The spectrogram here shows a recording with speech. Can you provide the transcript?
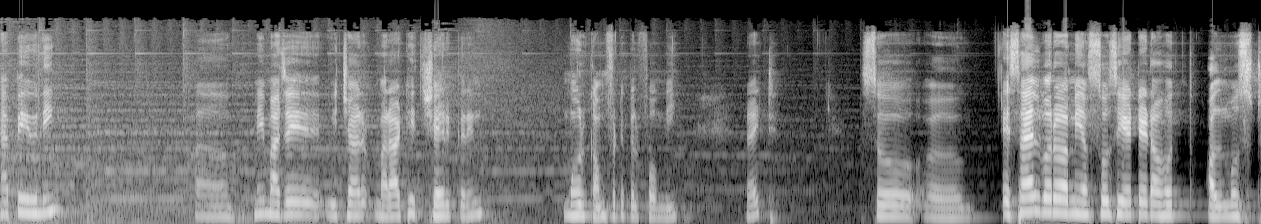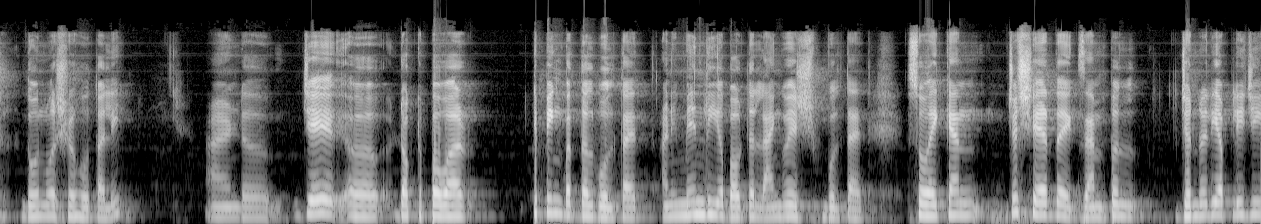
Happy evening uh, मी माझे विचार मराठीत शेअर करीन. More comfortable for me right so S I एलबरोबर आम्ही असोसिएटेड आहोत ऑलमोस्ट दोन वर्ष होत आली. अँड uh, जे डॉक्टर पवार टिपिंगबद्दल बोलत आहेत आणि मेनली अबाउट द लँग्वेज बोलत आहेत so I can just share the example generally आपली जी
